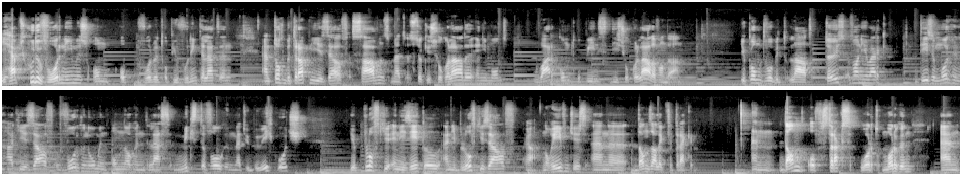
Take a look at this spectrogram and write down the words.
Je hebt goede voornemens om op, bijvoorbeeld op je voeding te letten en toch betrap je jezelf s'avonds met een stukje chocolade in je mond. Waar komt opeens die chocolade vandaan? Je komt bijvoorbeeld laat thuis van je werk. Deze morgen had je jezelf voorgenomen om nog een les mix te volgen met je beweegcoach. Je ploft je in die zetel en je belooft jezelf ja, nog eventjes en uh, dan zal ik vertrekken. En dan of straks wordt morgen en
